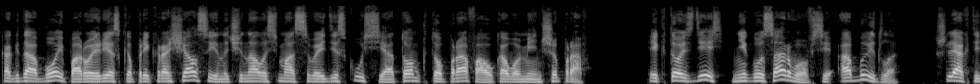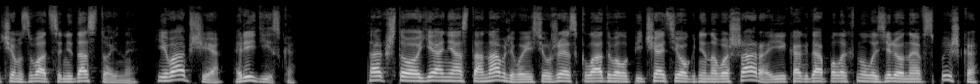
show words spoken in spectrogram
когда бой порой резко прекращался и начиналась массовая дискуссия о том, кто прав, а у кого меньше прав. И кто здесь не гусар вовсе, а быдло, шляхтичем зваться недостойны. И вообще, редиска. Так что я, не останавливаясь, уже складывал печати огненного шара, и когда полыхнула зеленая вспышка,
